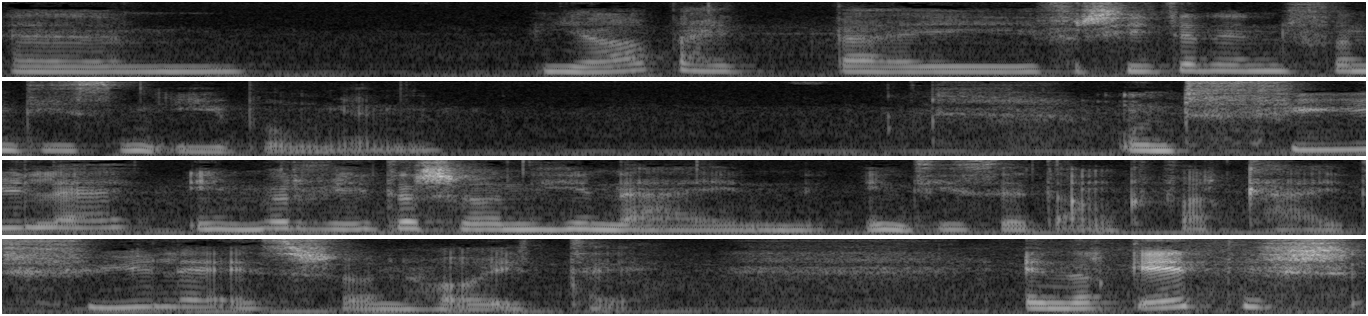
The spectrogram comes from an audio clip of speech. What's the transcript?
ähm, ja, bei, bei verschiedenen von diesen Übungen. Und fühle immer wieder schon hinein in diese Dankbarkeit. Fühle es schon heute. Energetisch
